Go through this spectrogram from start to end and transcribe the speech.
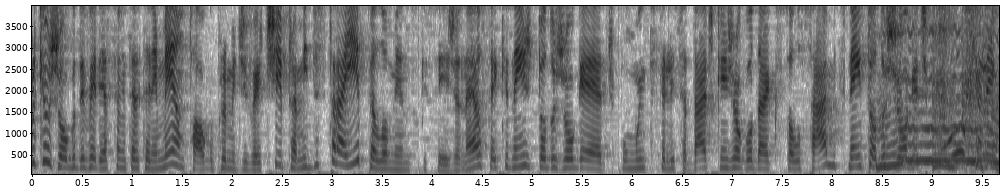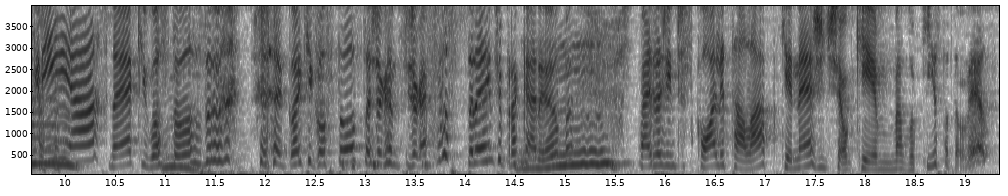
Porque o jogo deveria ser um entretenimento, algo para me divertir, para me distrair, pelo menos que seja, né? Eu sei que nem todo jogo é, tipo, muita felicidade. Quem jogou Dark Souls sabe. Nem todo jogo é, tipo, uh, que alegria, né? Que gostoso. Hum. que gostoso tá jogando esse jogo. É frustrante pra caramba. Hum. Mas a gente escolhe tá lá, porque, né? A gente é o quê? Masoquista, talvez?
